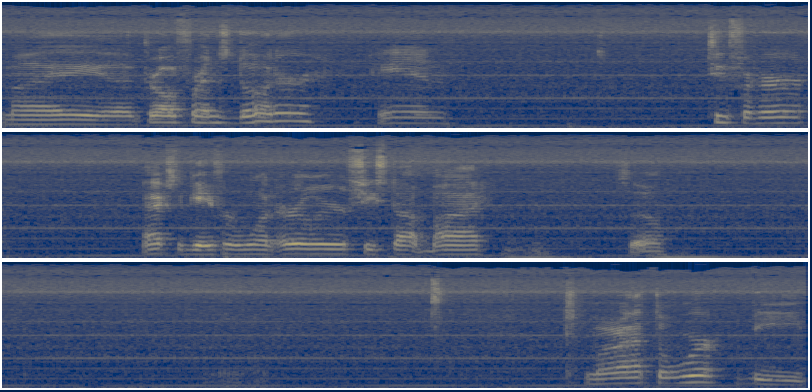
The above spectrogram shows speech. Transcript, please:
my uh, girlfriend's daughter and two for her. I actually gave her one earlier. She stopped by. So tomorrow after work, be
